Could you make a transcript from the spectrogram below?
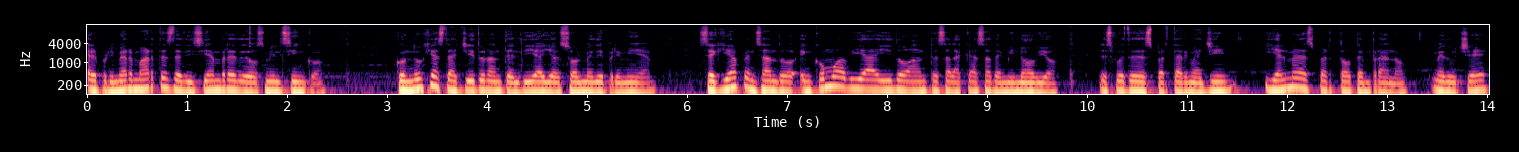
el primer martes de diciembre de 2005. Conduje hasta allí durante el día y el sol me deprimía. Seguía pensando en cómo había ido antes a la casa de mi novio, después de despertarme allí, y él me despertó temprano. Me duché,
